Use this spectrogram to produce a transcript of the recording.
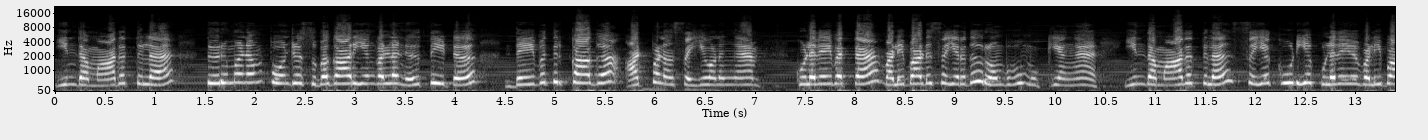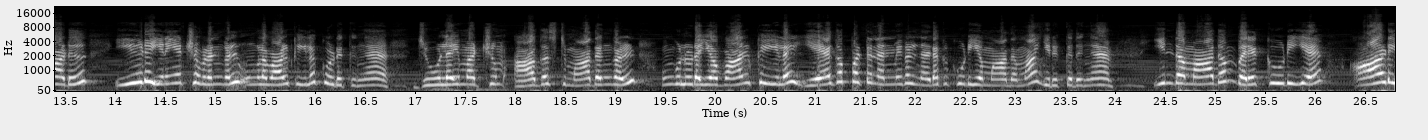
இந்த மாதத்துல திருமணம் போன்ற சுபகாரியங்கள்ல நிறுத்திட்டு தெய்வத்திற்காக அர்ப்பணம் செய்யணுங்க. குலதெய்வத்தை வழிபாடு செய்யறது ரொம்பவும் முக்கியங்க. இந்த மாதத்துல செய்யக்கூடிய குலதெய்வ வழிபாடு ஈடு இணையற்ற பலன்கள் உங்களை வாழ்க்கையில கொடுக்குங்க. ஜூலை மற்றும் ஆகஸ்ட் மாதங்கள் உங்களுடைய வாழ்க்கையில ஏகப்பட்ட நன்மைகள் நடக்கக்கூடிய மாதமா இருக்குதுங்க. இந்த மாதம் வரக்கூடிய ஆடி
